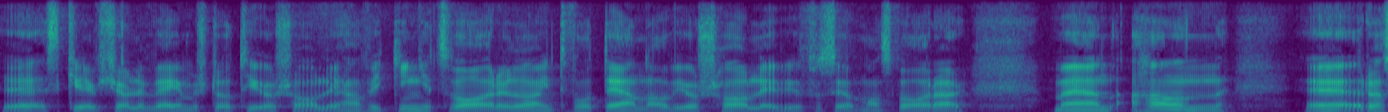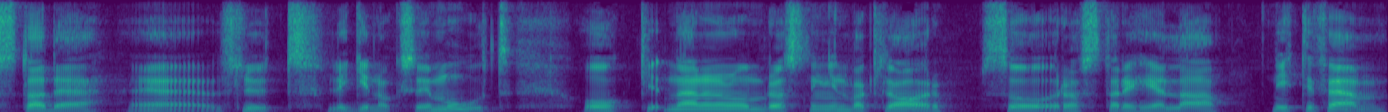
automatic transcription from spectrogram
eh, skrev Charlie Weimers då till Josh Harley. Han fick inget svar, eller har inte fått en av Josh Harley, vi får se om han svarar. Men han eh, röstade eh, slutligen också emot. Och när den omröstningen var klar så röstade hela 95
